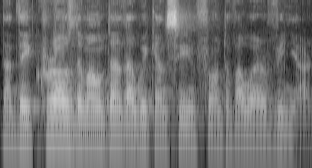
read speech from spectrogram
that they cross the mountains that we can see in front of our vineyard.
